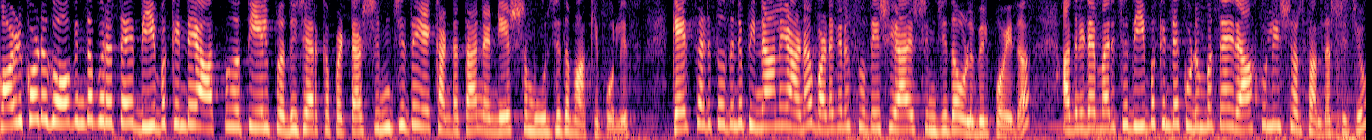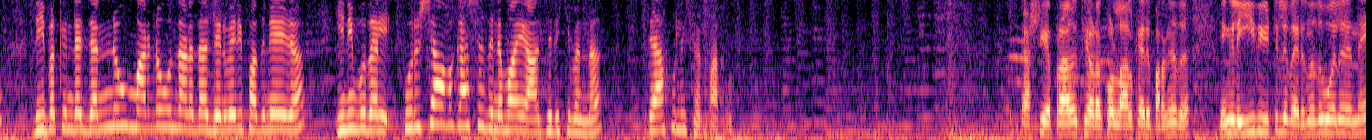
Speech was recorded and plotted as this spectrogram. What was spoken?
കോഴിക്കോട് ഗോവിന്ദപുരത്തെ ദീപകിന്റെ ആത്മഹത്യയിൽ പ്രതിചേർക്കപ്പെട്ട ഷിംജിതയെ കണ്ടെത്താൻ അന്വേഷണം ഊർജിതമാക്കി പോലീസ്. കേസെടുത്തതിന് പിന്നാലെയാണ് വടകര സ്വദേശിയായ ഷിംജിത ഒളിവിൽ പോയത്. അതിനിടെ മരിച്ച ദീപകിന്റെ കുടുംബത്തെ രാഹുൽ ഈശ്വർ സന്ദർശിച്ചു. ദീപകിന്റെ ജനനവും മരണവും നടന്ന ജനുവരി പതിനേഴ് ഇനി മുതൽ പുരുഷാവകാശ ദിനമായി ആചരിക്കുമെന്ന് രാഹുൽ ഈശ്വർ പറഞ്ഞു. രാഷ്ട്രീയ പ്രാതിനിധ്യം അടക്കമുള്ള ആൾക്കാർ പറഞ്ഞത് നിങ്ങൾ ഈ വീട്ടിൽ വരുന്നത് പോലെ തന്നെ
